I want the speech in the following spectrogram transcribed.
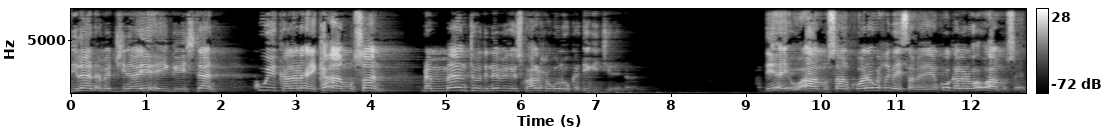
dilaan ama jinaaye ay geystaan kuwii kalena ay ka aamusaan dhammaantood nebiga isku hal xugun uu ka dhigi jireen haddii ay u aamusaan kuwana wixii bay sameeyeen kuwa kalena waa u aamuseen.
